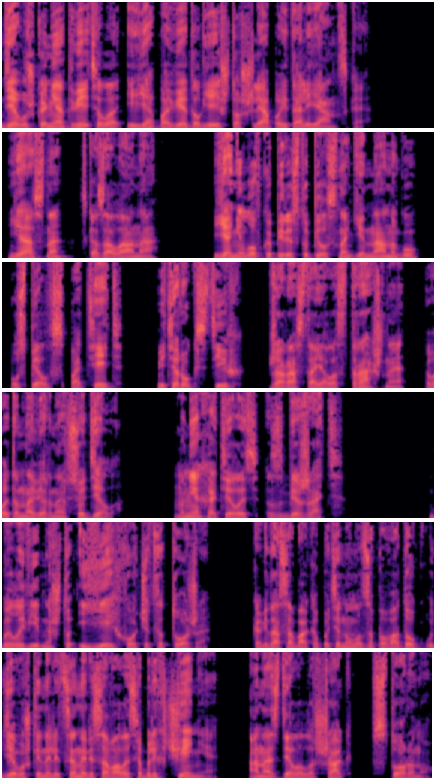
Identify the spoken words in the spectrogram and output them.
Девушка не ответила, и я поведал ей, что шляпа итальянская. «Ясно», — сказала она. Я неловко переступил с ноги на ногу, успел вспотеть, ветерок стих, жара стояла страшная, в этом, наверное, все дело. Мне хотелось сбежать. Было видно, что и ей хочется тоже. Когда собака потянула за поводок, у девушки на лице нарисовалось облегчение. Она сделала шаг в сторону.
